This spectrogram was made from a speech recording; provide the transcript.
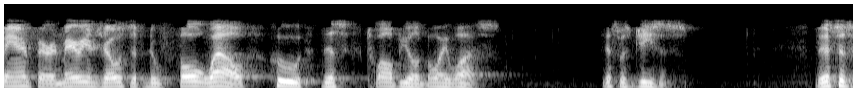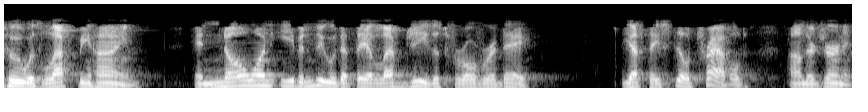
fanfare and Mary and Joseph knew full well who this 12 year old boy was. This was Jesus. This is who was left behind. And no one even knew that they had left Jesus for over a day. Yet they still traveled on their journey.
